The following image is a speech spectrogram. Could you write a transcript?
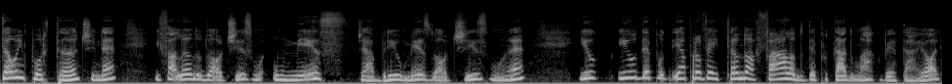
tão importante, né? E falando do autismo, o mês de abril, o mês do autismo, né? E, o, e, o e aproveitando a fala do deputado Marco Bertaioli,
